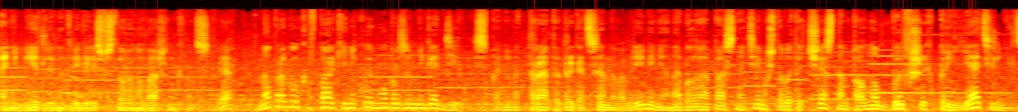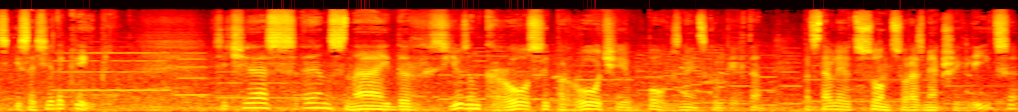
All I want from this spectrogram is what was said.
Они медленно двигались в сторону Вашингтон-сквер, но прогулка в парке никоим образом не годилась. Помимо траты драгоценного времени, она была опасна тем, что в этот час там полно бывших приятельниц и соседа Кейпри. Сейчас Энн Снайдер, Сьюзен Кросс и прочие, бог знает сколько их там, подставляют солнцу размягшие лица,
